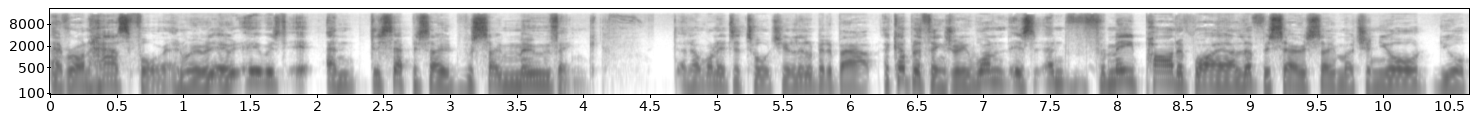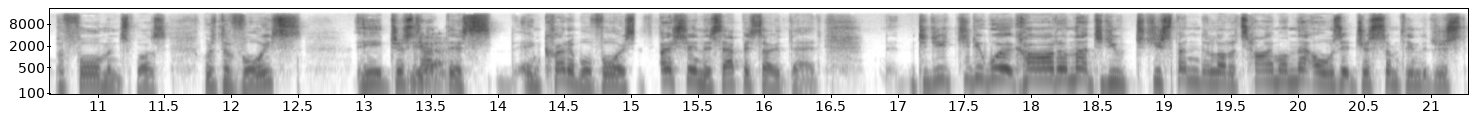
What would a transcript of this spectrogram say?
everyone has for it, and we it, it was it, and this episode was so moving and I wanted to talk to you a little bit about a couple of things. Really, one is, and for me, part of why I love Viserys so much, and your your performance was was the voice. He just yeah. had this incredible voice, especially in this episode. There, did you did you work hard on that? Did you did you spend a lot of time on that, or was it just something that just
